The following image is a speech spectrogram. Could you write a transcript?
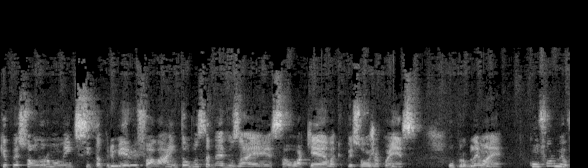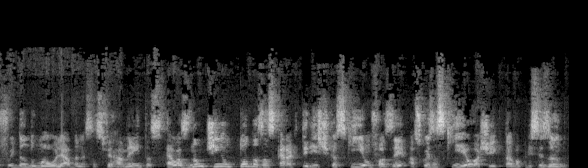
que o pessoal normalmente cita primeiro e fala, ah, então você deve usar essa ou aquela que o pessoal já conhece. O problema é, Conforme eu fui dando uma olhada nessas ferramentas, elas não tinham todas as características que iam fazer as coisas que eu achei que estava precisando.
